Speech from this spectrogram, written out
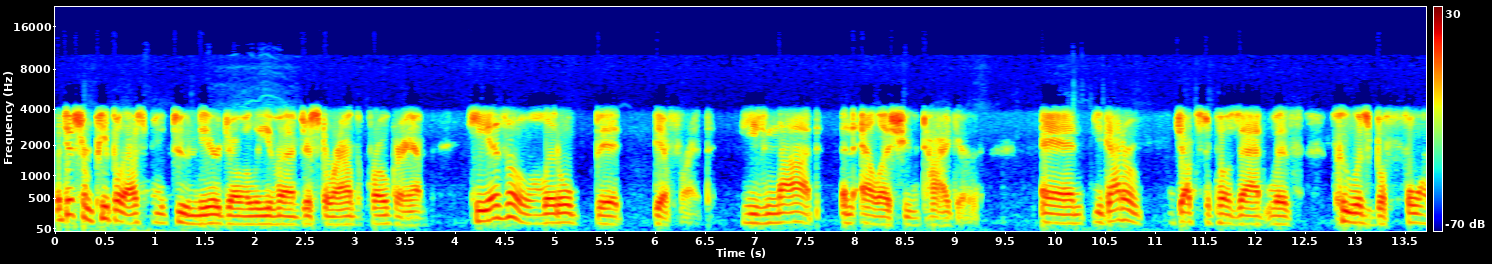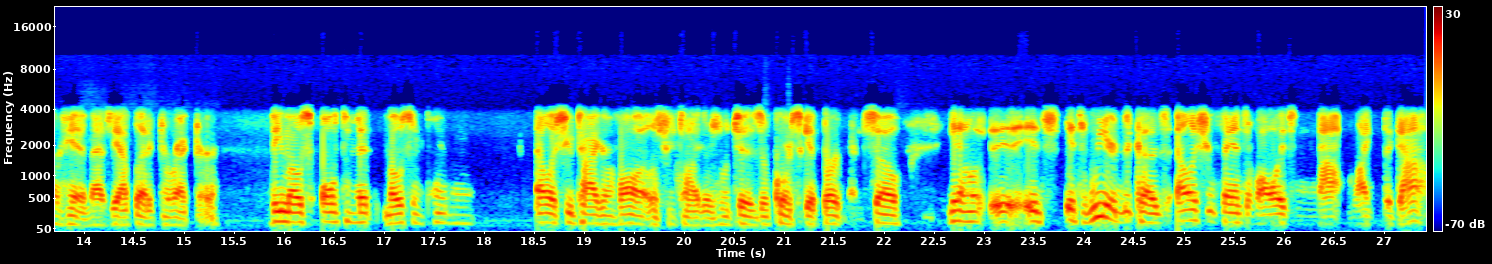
But just from people that I spoke to near Joe Alleva and just around the program, he is a little bit different. He's not an LSU Tiger. And you got to juxtapose that with who was before him as the athletic director. The most ultimate, most important LSU Tiger of all LSU Tigers, which is, of course, Skip Bertman. So, you know, it's it's weird because LSU fans have always not liked the guy.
